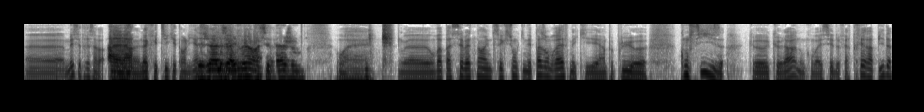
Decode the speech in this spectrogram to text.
Euh, mais c'est très sympa. Ah là là. Euh, la critique est en lien. Déjà Alzheimer à cet âge. Ouais. Euh, on va passer maintenant à une section qui n'est pas en bref, mais qui est un peu plus euh, concise que, que là. Donc on va essayer de faire très rapide.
